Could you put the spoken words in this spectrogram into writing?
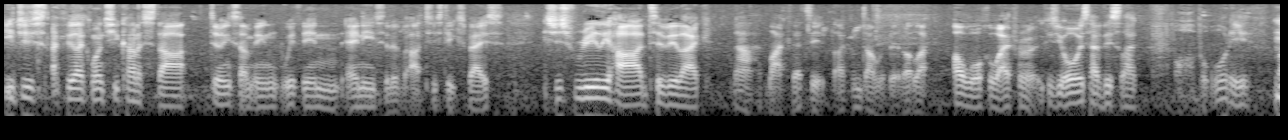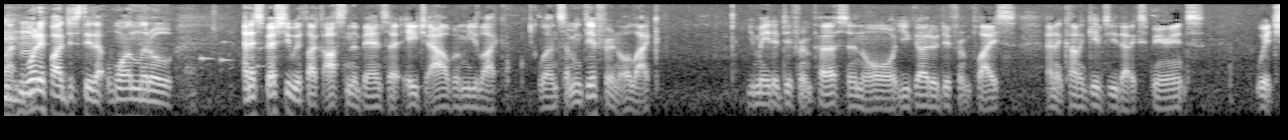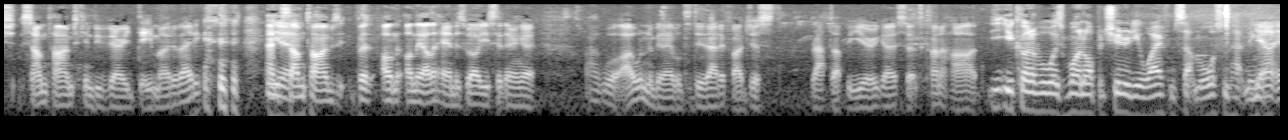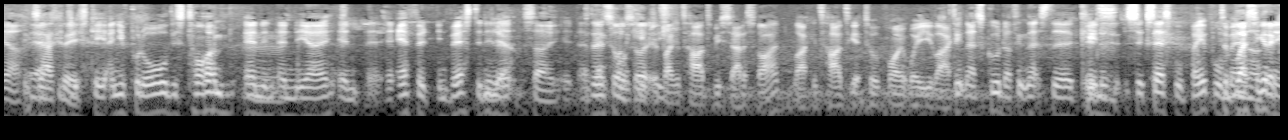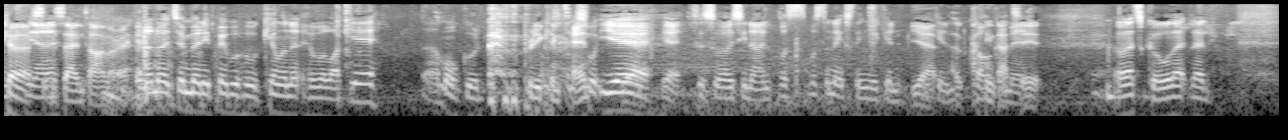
you just I feel like once you kind of start doing something within any sort of artistic space, it's just really hard to be like, nah, like that's it, like I'm done with it, or like I'll walk away from it because you always have this like, oh, but what if, like, Mhm. what if I just do that one little, and especially with like us in the band, so each album you like learn something different, or like you meet a different person, or you go to a different place, and it kind of gives you that experience which sometimes can be very demotivating, and Yeah. sometimes, but on on the other hand as well, you sit there and go, oh, well, I wouldn't have been able to do that if I just wrapped up a year ago. So it's kind of hard. You- You're kind of always one opportunity away from something awesome happening, Yeah, aren't you? exactly. You keep, and you've put all this time and and, and you know and, uh, effort invested in Yeah. it. So it, But then it's also it's you- like it's hard to be satisfied. Like it's hard to get to a point where you like. I think that's good. I think that's the key to successful people. it's a blessing I and a curse you at the same time. I I reckon. don't know too many people who are killing it who are like, yeah, I'm all good. Pretty content. yeah, yeah. So it's always, you know, what's what's the next thing we can Yeah, we can I, I think that's man? it. Oh, that's cool. That that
